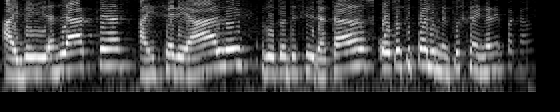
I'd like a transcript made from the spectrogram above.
Hay bebidas lácteas, hay cereales, frutos deshidratados, otro tipo de alimentos que vengan empacados.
